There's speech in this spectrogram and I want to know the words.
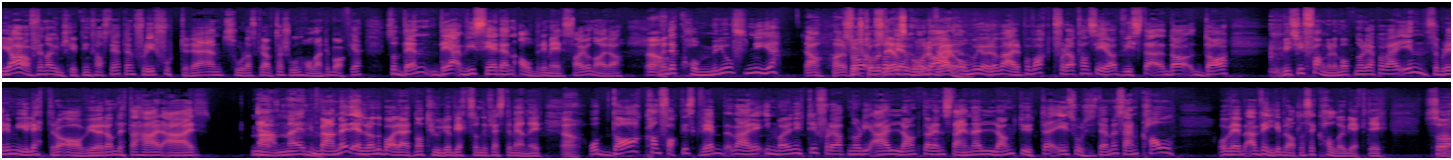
Ja, for den har unnslipningshastighet. Den flyr fortere enn solas gravitasjon holder den tilbake. Så den, det, vi ser den aldri mer, sayonara. Ja. Men det kommer jo nye. Ja, har det først kommet en, så og da er det om å gjøre å være på vakt. For han sier at hvis, det, da, da, hvis vi fanger dem opp når de er på vei inn, så blir det mye lettere å avgjøre om dette her er Man-made. Man-made, eller om det bare er et naturlig objekt, som de fleste mener. Ja. Og da kan faktisk web være innmari nyttig, for når, de er langt, når den steinen er langt ute i solsystemet, så er den kald. Og web er veldig bra til å se kalde objekter. Så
